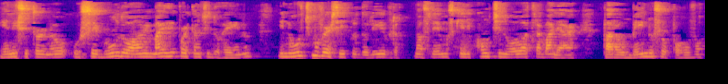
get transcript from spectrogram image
Ele se tornou o segundo homem mais importante do reino, e no último versículo do livro nós lemos que ele continuou a trabalhar para o bem do seu povo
